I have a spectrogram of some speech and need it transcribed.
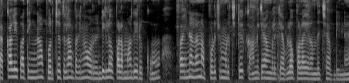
தக்காளி பார்த்திங்கன்னா பொரிச்சதெல்லாம் பார்த்தீங்கன்னா ஒரு ரெண்டு கிலோ பழமாவது இருக்கும். ஃபைனலாக நான் பொடிச்சு முடிச்சுட்டு காமிக்கிறேன் உங்களுக்கு எவ்வளோ பழம் இருந்துச்சு அப்படின்னு.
